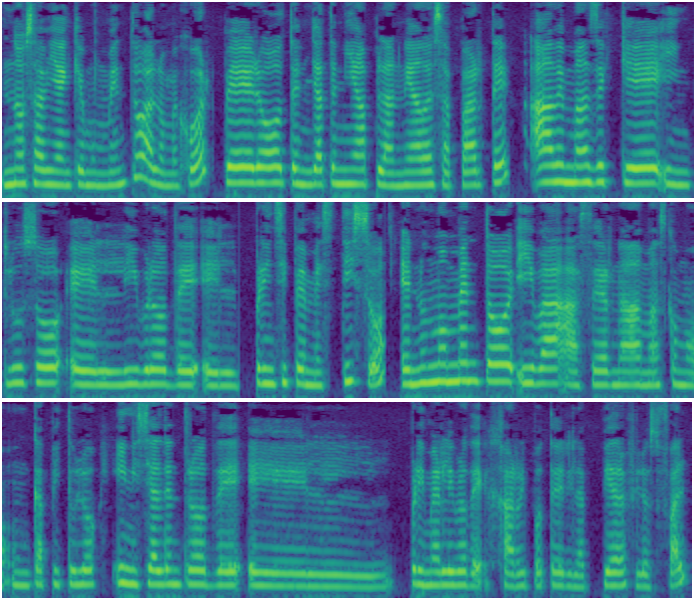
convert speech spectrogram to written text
no sabía en qué momento a lo mejor, pero ya tenía planeado esa parte Además de que incluso el libro de El príncipe mestizo en un momento iba a ser nada más como un capítulo inicial dentro del el primer libro de Harry Potter y la piedra filosofal.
